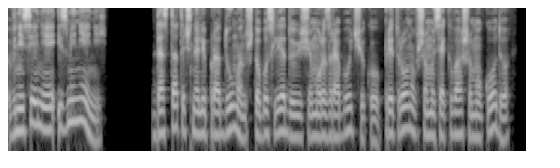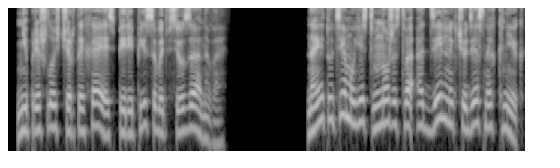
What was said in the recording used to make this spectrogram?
внесения изменений? Достаточно ли продуман, чтобы следующему разработчику, притронувшемуся к вашему коду, не пришлось, чертыхаясь, переписывать все заново? На эту тему есть множество отдельных чудесных книг.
